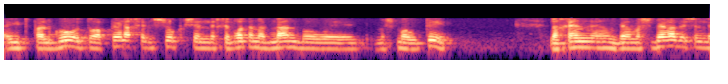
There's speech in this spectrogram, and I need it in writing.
ההתפלגות או הפלח של שוק של חברות הנדל"ן בו הוא משמעותי. לכן במשבר הזה של,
